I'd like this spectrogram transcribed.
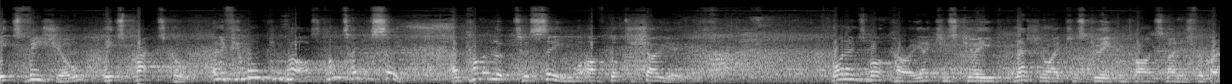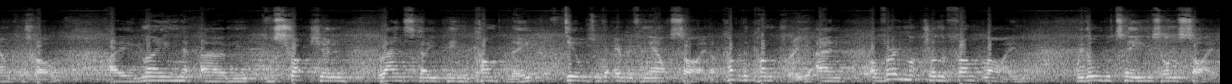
it's visual, it's practical. And if you're walking past, come take a seat and come and look to see what I've got to show you. My name's Mark Curry, HSQE, National HSQE Compliance Manager for Ground Control, a main um, construction landscaping company deals with everything outside. I cover the country and I'm very much on the front line with all the teams on site.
